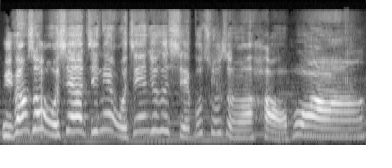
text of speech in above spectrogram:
比方说，我现在今天我今天就是写不出什么好话啊！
